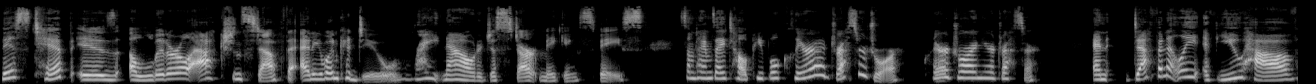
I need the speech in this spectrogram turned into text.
this tip is a literal action step that anyone could do right now to just start making space. Sometimes I tell people clear a dresser drawer, clear a drawer in your dresser. And definitely, if you have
